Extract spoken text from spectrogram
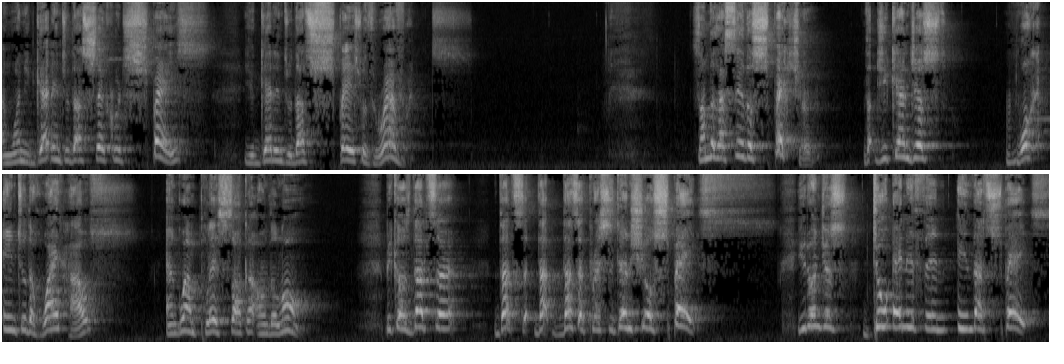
And when you get into that sacred space, you get into that space with reverence. Sometimes I see this picture that you can't just walk into the White House and go and play soccer on the lawn. Because that's a that's, that, that's a presidential space. You don't just do anything in that space.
